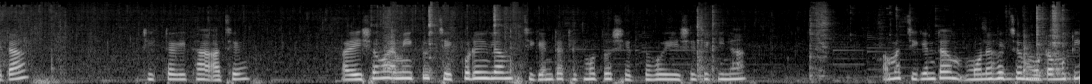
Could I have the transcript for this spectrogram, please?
এটা ঠিকঠাকই আছে। আর এই সময় আমি একটু চেক করে নিলাম, চিকেনটা ঠিকমতো সেদ্ধ হয়ে এসেছে কি না আমার চিকেনটা মনে হচ্ছে মোটামুটি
